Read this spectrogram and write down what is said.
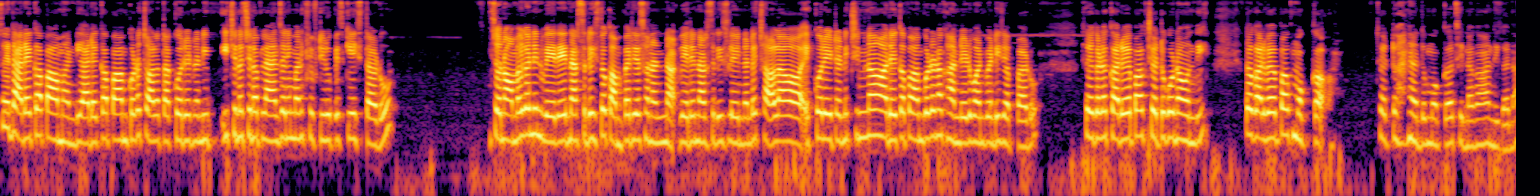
సో ఇది అరేకా పామ్ అండి. అరేకా పామ్ కూడా చాలా తక్కువ రేట్ అండి. ఈ చిన్న చిన్న ప్లాంట్స్ అని మనకి ఫిఫ్టీ రూపీస్కి ఇస్తాడు. సో నార్మల్గా నేను వేరే నర్సరీస్తో కంపేర్ చేశానండి. వేరే నర్సరీస్లో ఏంటంటే చాలా ఎక్కువ రేట్ అండి. చిన్న అరేకా పామ్ కూడా నాకు హండ్రెడ్ వన్ ట్వంటీ చెప్పాడు. సో ఇక్కడ కరివేపాకు చెట్టు కూడా ఉంది. సో కరివేపాకు మొక్క. చెట్టు అనేది మొక్క చిన్నగా ఉంది కదా.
